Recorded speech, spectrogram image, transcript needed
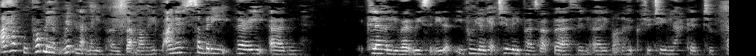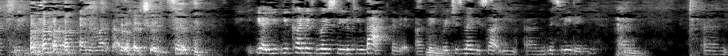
I haven't probably haven't written that many poems about motherhood. I noticed somebody very um, cleverly wrote recently that you probably don't get too many poems about birth and early motherhood because you're too knackered to actually pen and write about it. So, yeah, you, you kind of mostly looking back on it, I think, which is maybe slightly um, misleading. Um, um,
